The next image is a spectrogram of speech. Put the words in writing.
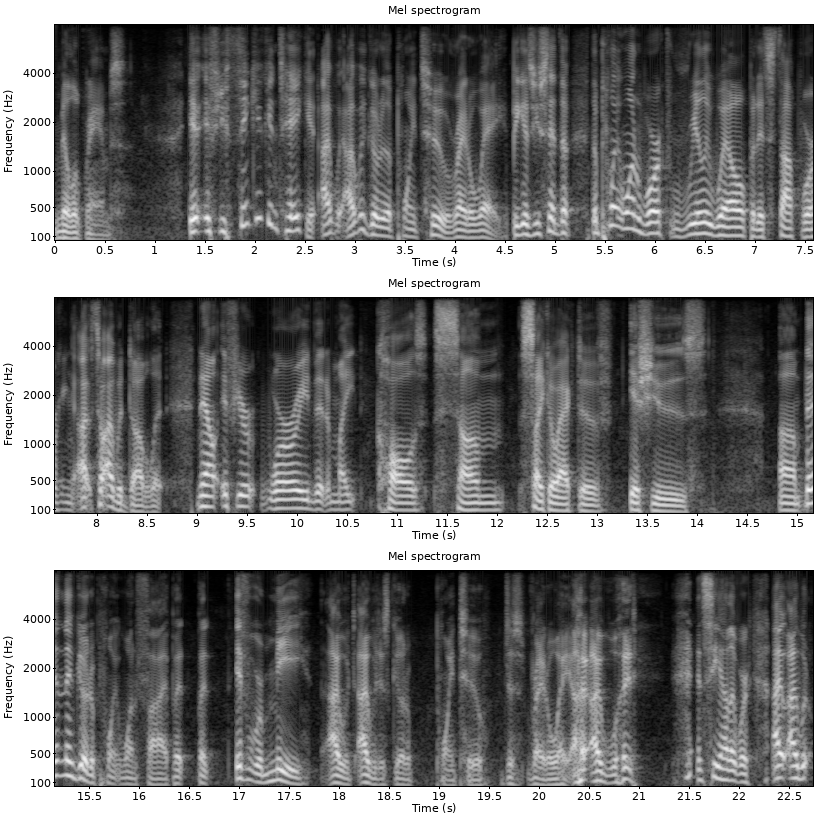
milligrams. If you think you can take it, I, w- I would go to the point two right away because you said the, the point one worked really well, but it stopped working. So I would double it. Now, if you're worried that it might cause some psychoactive issues, um, then then go to 0.15. But but if it were me, I would I would just go to two just right away. I, I would and see how that works. I, I would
